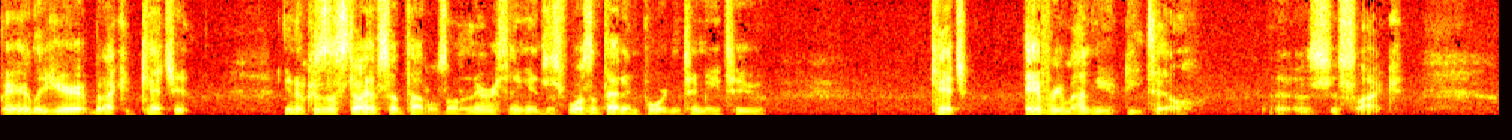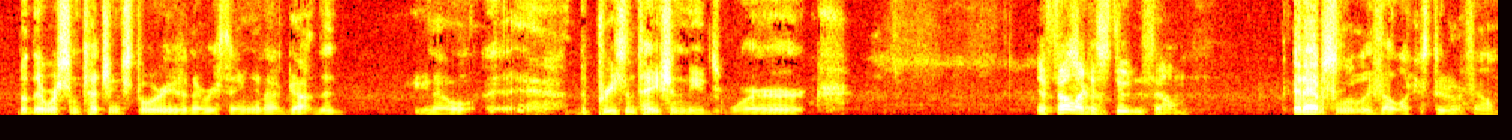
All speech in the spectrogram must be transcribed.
barely hear it, but I could catch it. You know, because I still have subtitles on and everything. It just wasn't that important to me to catch every minute detail. It was just like but there were some touching stories and everything and i got the you know eh, the presentation needs work it felt like a student film. it absolutely felt like a student film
